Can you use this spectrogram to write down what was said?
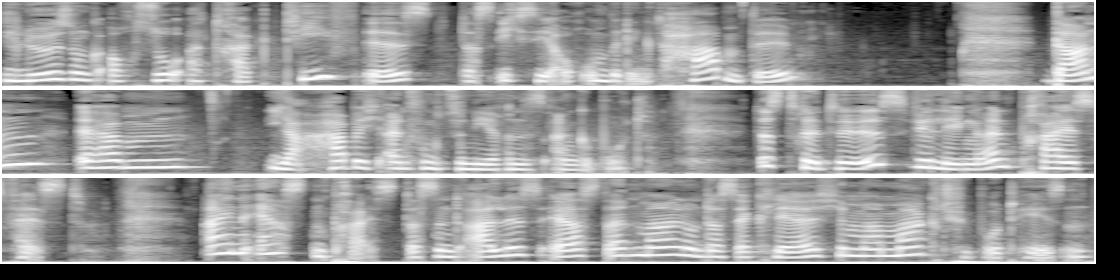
die Lösung auch so attraktiv ist, dass ich sie auch unbedingt haben will, dann ähm, ja, habe ich ein funktionierendes Angebot. Das dritte ist, wir legen einen Preis fest. Einen ersten Preis. Das sind alles erst einmal, und das erkläre ich immer, Markthypothesen.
